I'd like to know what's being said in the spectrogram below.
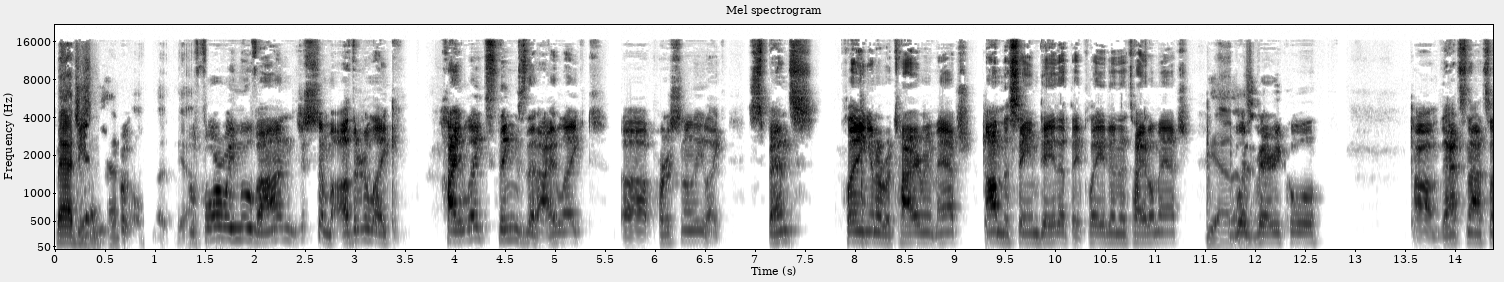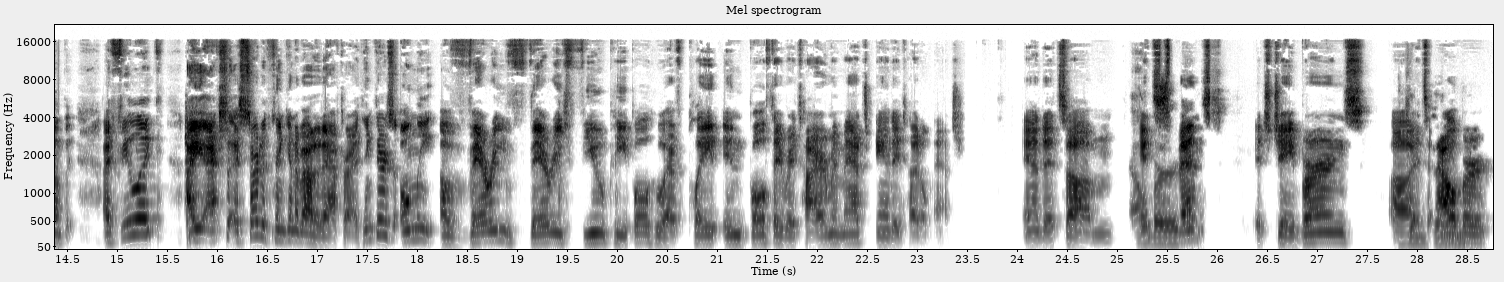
Matches Yeah, in general. But yeah. Before we move on, just some other like highlights, things that I liked uh, personally, like Spence playing in a retirement match on the same day that they played in a title match. Yeah. was very cool. Um, that's not something I feel like I actually I started thinking about it after. I think there's only a very very few people who have played in both a retirement match and a title match, and it's um it's Spence, it's Jay Burns, uh, it's Green. Albert,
